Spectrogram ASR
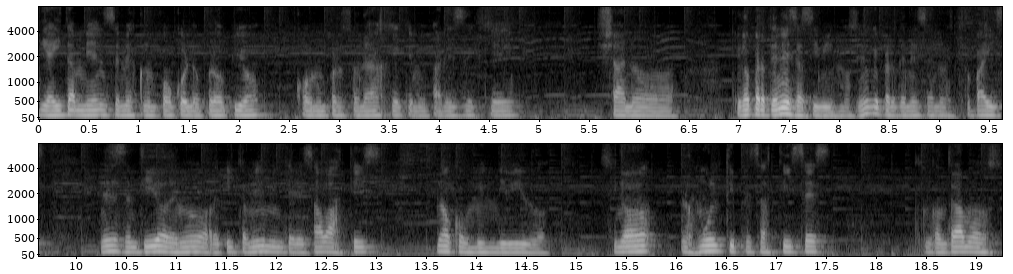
Y ahí también se mezcla un poco lo propio con un personaje que me parece que ya no, que no pertenece a sí mismo, sino que pertenece a nuestro país. En ese sentido, de nuevo, repito, a mí me interesaba Astiz no como individuo, sino los múltiples Astices que encontramos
